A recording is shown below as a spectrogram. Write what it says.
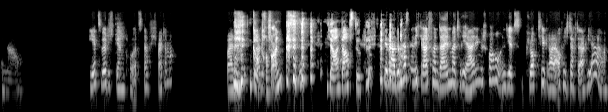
Genau. Jetzt würde ich gern kurz, darf ich weitermachen? Weil Kommt drauf an. ja, darfst du. genau, du hast nämlich gerade von deinen Materialien gesprochen und jetzt ploppt hier gerade auf und ich dachte, ach ja,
